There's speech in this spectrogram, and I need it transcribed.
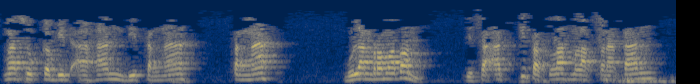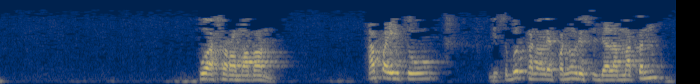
masuk kebid'ahan di tengah-tengah bulan Ramadan. Di saat kita telah melaksanakan puasa Ramadan. Apa itu? Disebutkan oleh penulis di dalam matan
